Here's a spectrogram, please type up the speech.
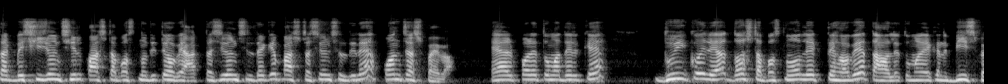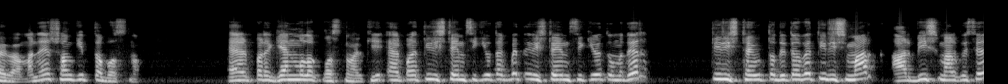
থাকবে সৃজনশীল পাঁচটা প্রশ্ন দিতে হবে। আটটা সৃজনশীল থেকে পাঁচটা সৃজনশীল দিলে পঞ্চাশ পাইবা। এরপরে তোমাদেরকে দুই করে দশটা প্রশ্ন লিখতে হবে, তাহলে তোমার এখানে বিশ পাইবা মানে সংক্ষিপ্ত প্রশ্ন। এরপরে জ্ঞানমূলক প্রশ্ন আর কি। এরপরে তিরিশটা এমসিকিউ থাকবে, তিরিশটা এমসিকিউ তোমাদের তিরিশটায় উত্তর দিতে হবে, তিরিশ মার্ক, আর বিশ মার্ক হচ্ছে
